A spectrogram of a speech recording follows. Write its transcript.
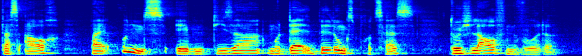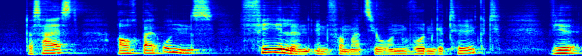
dass auch bei uns eben dieser Modellbildungsprozess durchlaufen wurde. Das heißt, auch bei uns fehlen Informationen, wurden getilgt, wir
